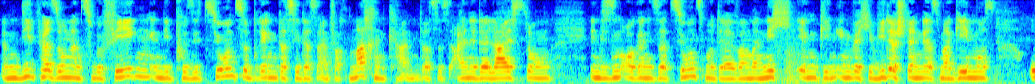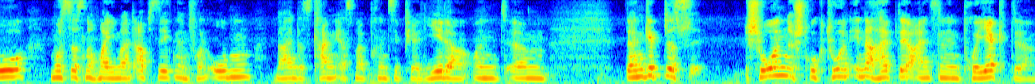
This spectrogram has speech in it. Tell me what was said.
Ähm, die Person dann zu befähigen, in die Position zu bringen, dass sie das einfach machen kann. Das ist eine der Leistungen in diesem Organisationsmodell, weil man nicht gegen irgendwelche Widerstände erstmal gehen muss. Oh, muss das nochmal jemand absegnen von oben? Nein, das kann erstmal prinzipiell jeder. Und ähm, dann gibt es schon Strukturen innerhalb der einzelnen Projekte.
